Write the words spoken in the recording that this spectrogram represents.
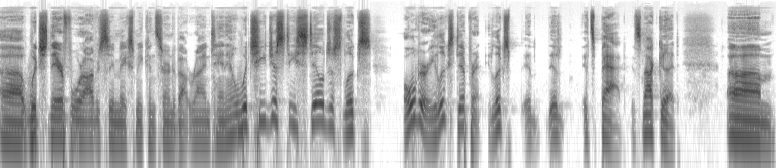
uh, which therefore obviously makes me concerned about Ryan Tannehill, which he just he still just looks older. He looks different. He looks it, it, it's bad. It's not good. Um,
